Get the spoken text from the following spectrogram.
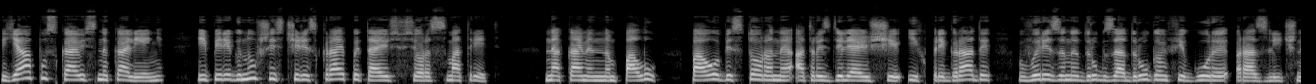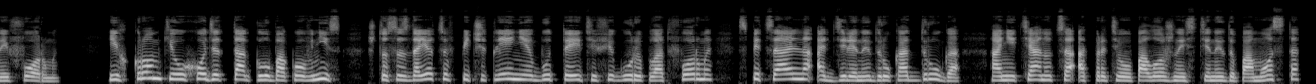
Я опускаюсь на колени и, перегнувшись через край, пытаюсь все рассмотреть. На каменном полу по обе стороны от разделяющей их преграды вырезаны друг за другом фигуры различной формы. Их кромки уходят так глубоко вниз, что создается впечатление, будто эти фигуры платформы специально отделены друг от друга, они тянутся от противоположной стены до помоста,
